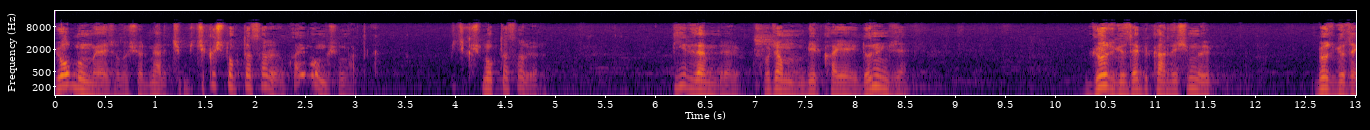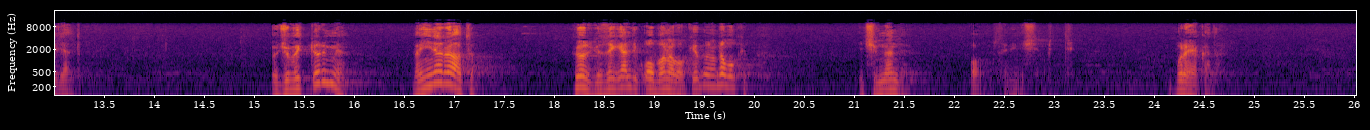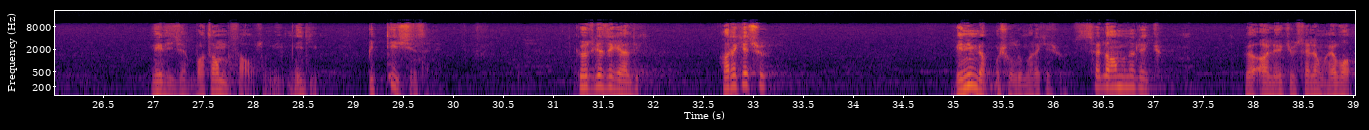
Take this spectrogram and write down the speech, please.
yol bulmaya çalışıyorum. Yani bir çıkış noktası arıyorum. Kaybolmuşum artık. Bir çıkış noktası arıyorum. Birdenbire kocaman bir kayayı dönünce göz göze bir kardeşimle göz göze geldim. Öcü bekliyorum ya. Ben yine rahatım. Göz göze geldik. O bana bakıyor, ben ona bakıyorum. İçimden de oğlum senin işin bitti. Buraya kadar. Ne diyeceğim? Vatan mı sağ olsun diyeyim. Ne diyeyim? Bitti işin senin. Göz göze geldik. Hareket şu. Benim yapmış olduğum hareket şu. Selamun aleyküm. Ve aleyküm selam heval.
